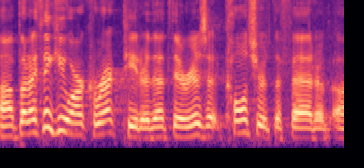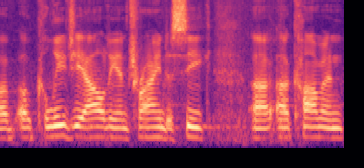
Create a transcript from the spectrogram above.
Uh, but I think you are correct, Peter, that there is a culture at the Fed of, of, of collegiality and trying to seek uh, a common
